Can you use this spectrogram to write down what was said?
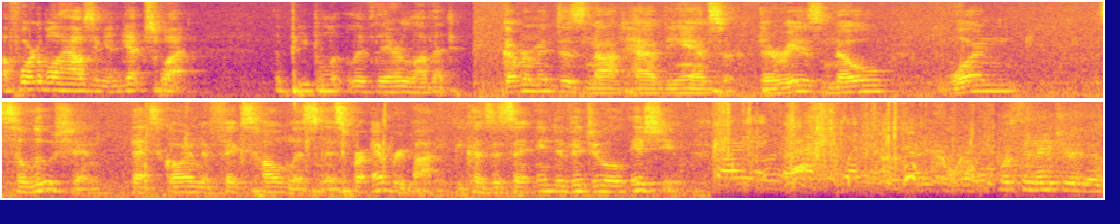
affordable housing. And guess what? The people that live there love it. Government does not have the answer. There is no one solution that's going to fix homelessness for everybody because it's an individual issue. What's the nature of this?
